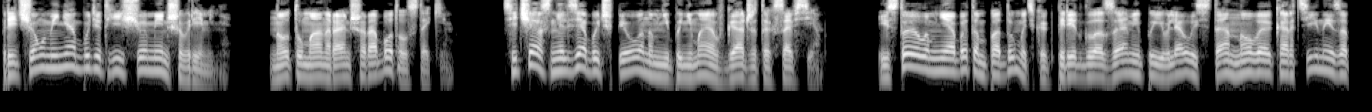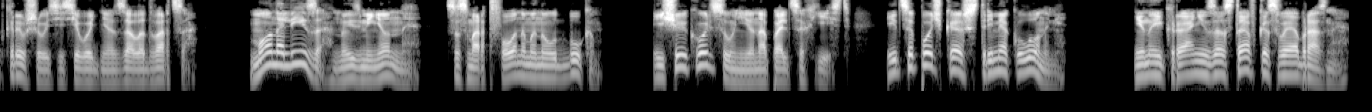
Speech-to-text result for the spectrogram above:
Причем у меня будет еще меньше времени. Но Туман раньше работал с таким. Сейчас нельзя быть шпионом, не понимая в гаджетах совсем. И стоило мне об этом подумать, как перед глазами появлялась та новая картина из открывшегося сегодня зала дворца. Мона Лиза, но измененная, со смартфоном и ноутбуком. Еще и кольца у нее на пальцах есть, и цепочка аж с тремя кулонами. И на экране заставка своеобразная.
